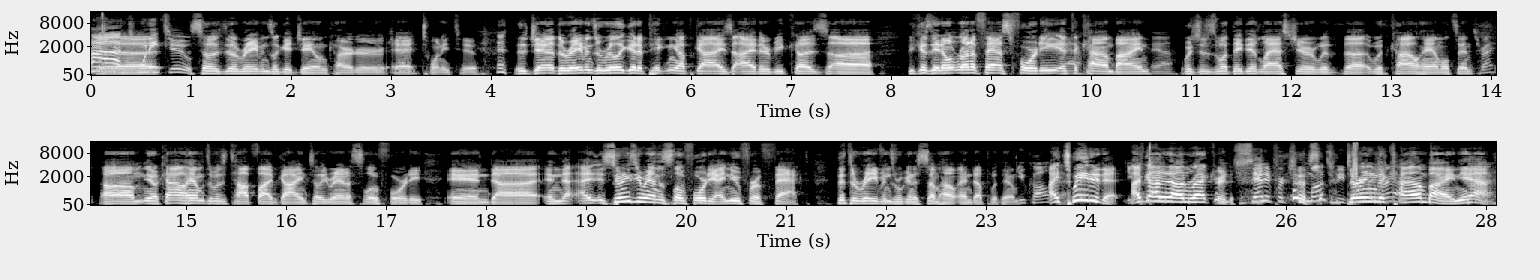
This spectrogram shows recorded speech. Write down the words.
Ah, Uh, 22. So the Ravens will get Jalen Carter at 22. the, Ja- the Ravens are really good at picking up guys either because uh, because they don't run a fast 40 at the combine, Yeah. which is what they did last year with uh, with Kyle Hamilton. That's right. Um, you know, Kyle Hamilton was a top five guy until he ran a slow 40, and uh, and that, as soon as he ran the slow 40, I knew for a fact that the Ravens were going to somehow end up with him. You called I that. tweeted it. I've got it on record. You said it for two months before during the the, combine. Yeah.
